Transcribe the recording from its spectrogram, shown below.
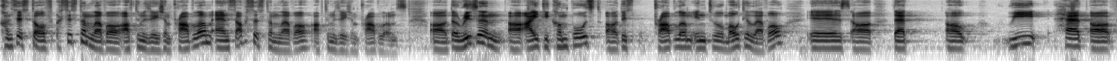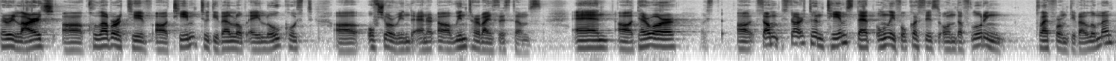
consists of system level optimization problem and subsystem level optimization problems. Uh, the reason uh, I decomposed uh, this problem into multi-level is uh, that uh, we had a very large uh, collaborative team to develop a low-cost offshore wind, wind turbine systems. And there were some certain teams that only focuses on the floating platform development,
